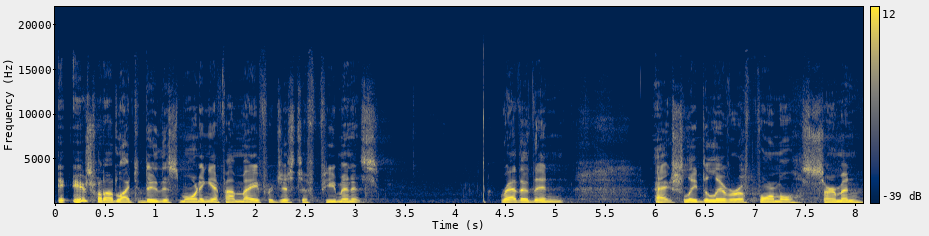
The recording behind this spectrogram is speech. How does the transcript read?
Here's what I'd like to do this morning, if I may, for just a few minutes. Rather than actually deliver a formal sermon,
